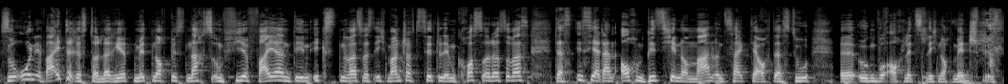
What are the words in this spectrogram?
so ohne weiteres toleriert mit noch bis nachts um vier feiern, den x-ten, was weiß ich, Mannschaftstitel im Cross oder sowas. Das ist ja dann auch ein bisschen normal und zeigt ja auch, dass du äh, irgendwo auch letztlich noch Mensch bist.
